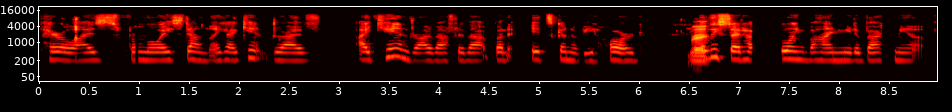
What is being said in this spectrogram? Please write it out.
paralyzed from the waist down. Like, I can't drive. I can drive after that, but it's gonna be hard. Right. At least I'd have schooling behind me to back me up.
